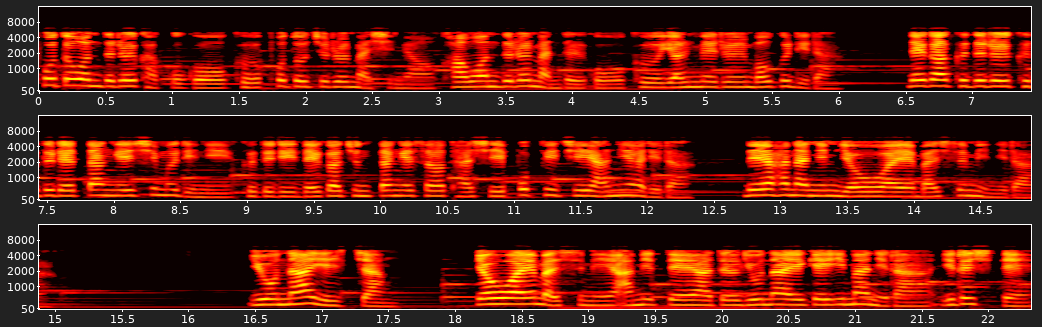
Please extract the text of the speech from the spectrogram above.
포도원들을 가꾸고 그 포도주를 마시며 가원들을 만들고 그 열매를 먹으리라. 내가 그들을 그들의 땅에 심으리니 그들이 내가 준 땅에서 다시 뽑히지 아니하리라. 내 하나님 여호와의 말씀이니라. 요나 1장 여호와의 말씀이 아미떼의 아들 요나에게 임하니라 이르시되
